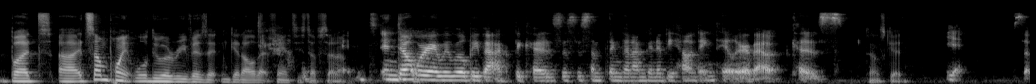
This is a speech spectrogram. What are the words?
but uh, at some point we'll do a revisit and get all that fancy stuff set up. And don't worry, we will be back because this is something that I'm going to be hounding Taylor about because sounds good. Yeah. So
